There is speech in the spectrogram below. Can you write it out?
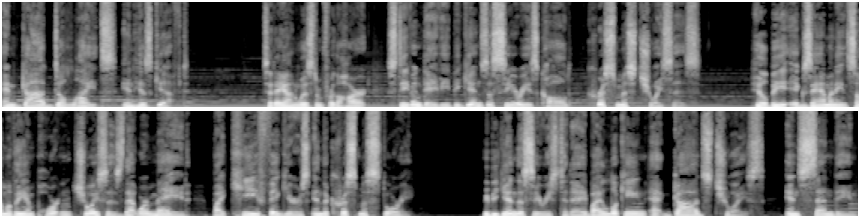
and God delights in his gift. Today on Wisdom for the Heart, Stephen Davey begins a series called Christmas Choices. He'll be examining some of the important choices that were made by key figures in the Christmas story. We begin the series today by looking at God's choice in sending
